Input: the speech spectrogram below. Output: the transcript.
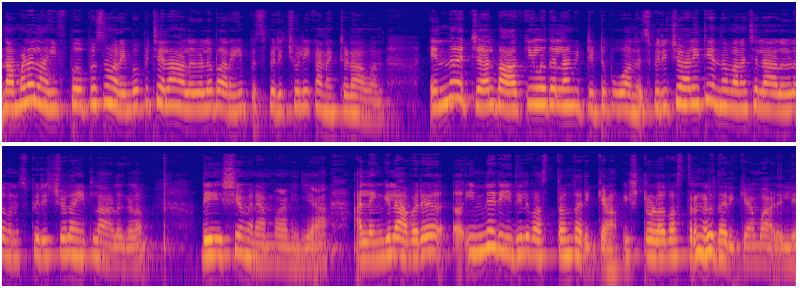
നമ്മുടെ ലൈഫ് പേർപ്പസ് എന്ന് പറയുമ്പോൾ ഇപ്പോൾ ചില ആളുകൾ പറയും സ്പിരിച്വലി കണക്റ്റഡ് ആവാൻ. എന്ന് വെച്ചാൽ ബാക്കിയുള്ളതെല്ലാം വിട്ടിട്ട് പോകാമെന്ന് സ്പിരിച്വാലിറ്റി എന്ന് പറഞ്ഞാൽ ചില ആളുകൾ സ്പിരിച്വൽ ആയിട്ടുള്ള ആളുകളും. ദേഷ്യം വരാൻ പാടില്ല. അല്ലെങ്കിൽ അവർ ഇന്ന രീതിയിൽ വസ്ത്രം ധരിക്കണം. ഇഷ്ടമുള്ള വസ്ത്രങ്ങൾ ധരിക്കാൻ പാടില്ല.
